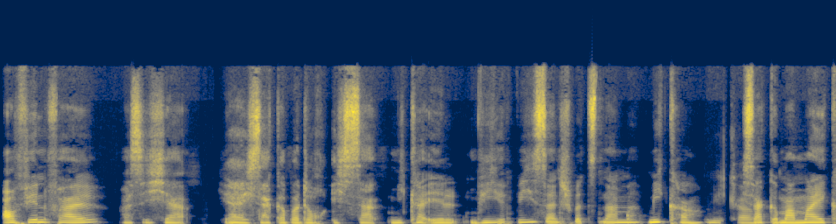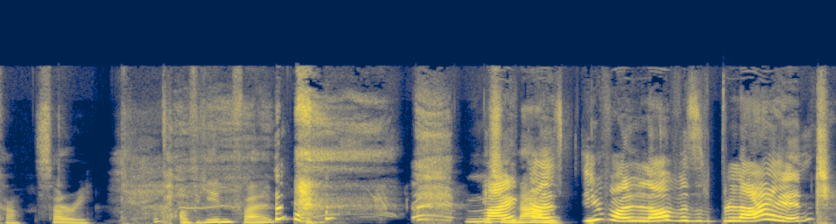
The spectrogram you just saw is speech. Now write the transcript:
auf jeden Fall, was ich ja, ja, ich sag aber doch, ich sag Michael, wie, wie ist sein Spitzname? Mika. Mika. Ich sag immer Maika, sorry. Auf jeden Fall. Maika ist die von Love is Blind.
